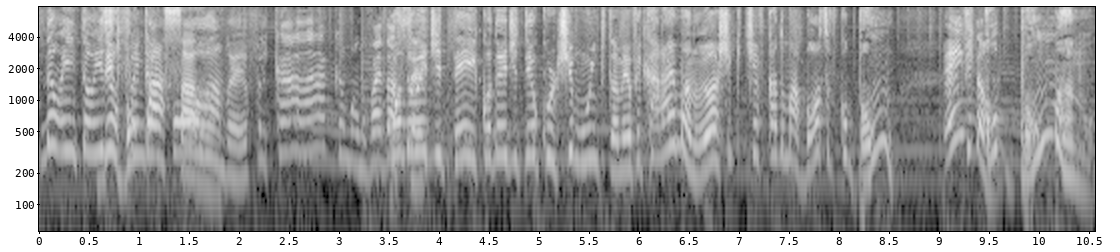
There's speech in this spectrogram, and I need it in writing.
Não, então isso Deu foi engraçado. Porra, velho. Eu falei, caraca, mano, vai dar quando certo. Quando eu editei, quando eu editei, eu curti muito também. Eu falei, caralho, mano, eu achei que tinha ficado uma bosta, ficou bom. É, então. Ficou bom, mano.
